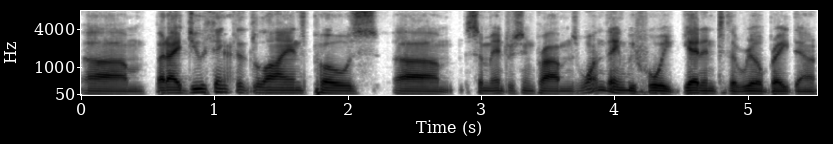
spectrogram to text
Um, but I do think that the Lions pose um some interesting problems. One thing before we get into the real breakdown,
